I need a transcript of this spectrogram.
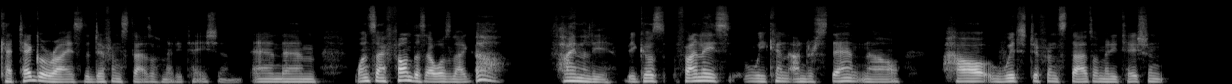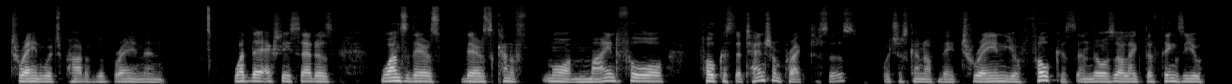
categorize the different styles of meditation. And um, once I found this, I was like, oh, finally, because finally we can understand now how which different styles of meditation train which part of the brain. And what they actually said is once there's there's kind of more mindful focused attention practices which is kind of they train your focus and those are like the things you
